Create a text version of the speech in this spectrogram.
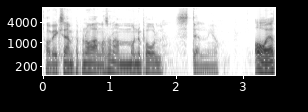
Har vi exempel på några andra sådana monopolställningar? Ja, jag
